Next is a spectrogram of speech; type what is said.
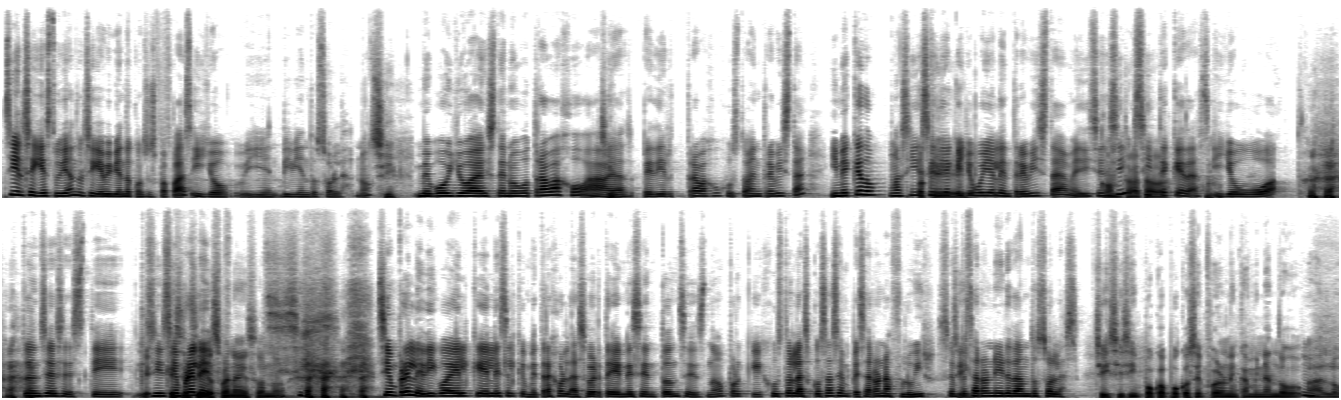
Sí, él seguía estudiando, él seguía viviendo con sus papás y yo vi- viviendo sola, ¿no? Sí. Me voy yo a este nuevo trabajo, a Sí. pedir trabajo justo a entrevista y me quedo. Así ese día que yo voy a la entrevista me dicen, sí, sí te quedas. Y yo, ¿what? Entonces, este, Qué, sí, qué siempre le, suena eso, ¿no? Sí. Siempre le digo a él que él es el que me trajo la suerte en ese entonces, ¿no? Porque justo las cosas empezaron a fluir, se Sí. empezaron a ir dando solas. Sí, sí, sí. Poco a poco se fueron encaminando a lo,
